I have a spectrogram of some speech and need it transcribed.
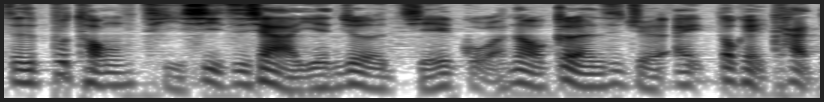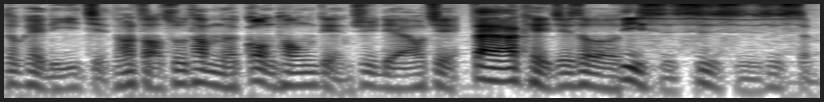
就是不同体系之下研究的结果。那我个人是觉得，哎，都可以看，都可以理解，然后找出他们的共通点去了解，大家可以接受的历史事实是什么？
